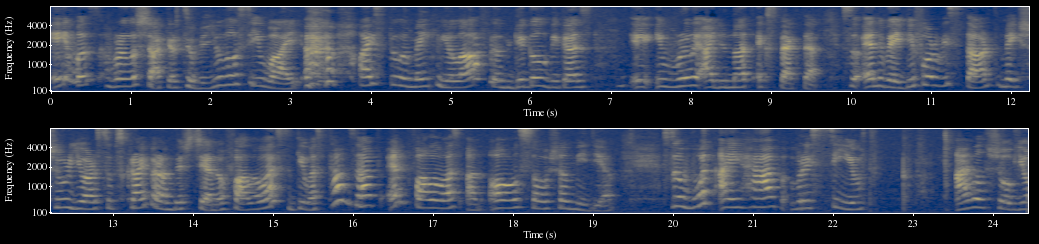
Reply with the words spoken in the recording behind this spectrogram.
it was really shocker to me. You will see why. I still make me laugh and giggle because it, it, really I did not expect that. So anyway before we start make sure you are a subscriber on this channel. Follow us give us thumbs up and follow us on all social media. So what I have received I will show you.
